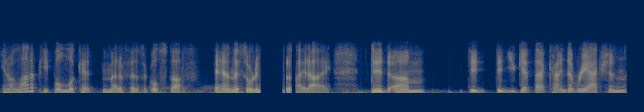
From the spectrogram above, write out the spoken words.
you know a lot of people look at metaphysical stuff and they sort of side eye. Did um, did did you get that kind of reaction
